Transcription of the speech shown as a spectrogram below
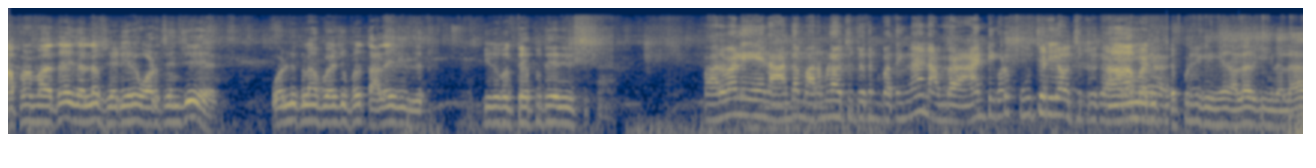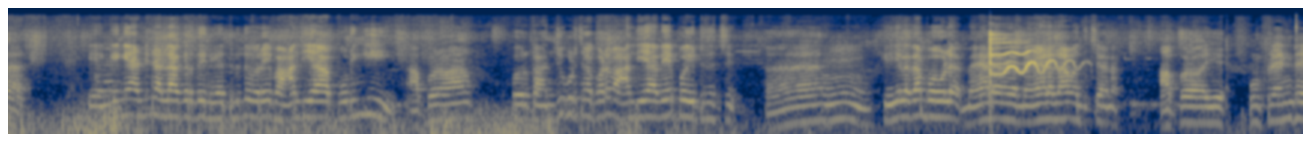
அப்புறம் பார்த்தா இதெல்லாம் செடியெல்லாம் உடச்சிஞ்சு ஒன்றுக்கெல்லாம் போயிடுச்சு இப்போ தலையிருது இது கொஞ்சம் தெப்பு தெரியுச்சு பரவாயில்லையே நான் தான் மரமெல்லாம் வச்சுட்டு இருக்கேன்னு பாத்தீங்கன்னா நம்ம ஆன்ட்டி கூட பூச்செடிலாம் வச்சுட்டு ஆமாடி இருக்காங்க எப்படி இருக்கீங்க? நல்லா இருக்கீங்களா? எங்கெங்க ஆண்டி நல்லா இருக்கிறது நேத்துல இருந்து ஒரே வாந்தியா? புடுங்கி. அப்புறம் ஒரு கஞ்சி குடிச்சா கூட வாந்தியாவே போயிட்டு இருந்துச்சு கீழே தான் போகல. மேல மேல தான் வந்துச்சு ஆனா. அப்புறம் உன் ஃப்ரெண்டு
